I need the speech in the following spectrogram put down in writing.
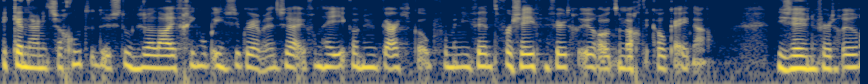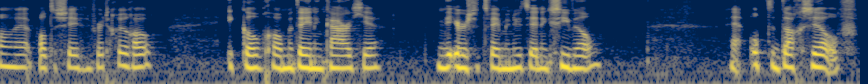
ik ken haar niet zo goed. Dus toen ze live ging op Instagram en zei van... hé, hey, je kan nu een kaartje kopen voor mijn event voor 47 euro. Toen dacht ik, oké, nou, die 47 euro, hè, wat is 47 euro? Ik koop gewoon meteen een kaartje in de eerste twee minuten en ik zie wel. Ja, op de dag zelf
